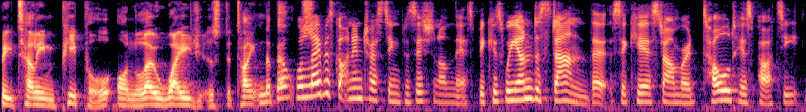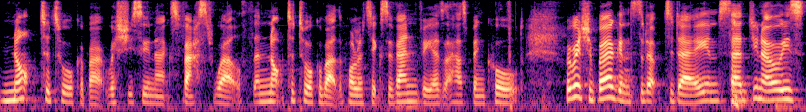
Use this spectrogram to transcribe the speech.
be telling people on low wages to tighten the belts. Well, Labour's got an interesting position on this because we understand that Sir Keir Starmer had told his party not to talk about Rishi Sunak's vast wealth and not to talk about the politics of envy, as it has been called. But Richard Burgon stood up today and said, you know, he's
